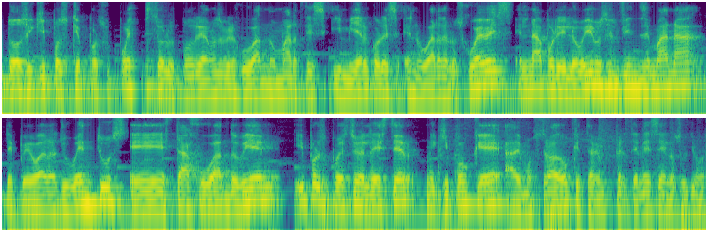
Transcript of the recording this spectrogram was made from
Dos equipos que por supuesto los podríamos ver jugando martes y miércoles en lugar de los jueves. El Napoli lo vimos el fin de semana, le pegó a la Juventus, eh, está jugando bien y por supuesto el Leicester, un equipo que ha demostrado que también pertenece en los últimos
